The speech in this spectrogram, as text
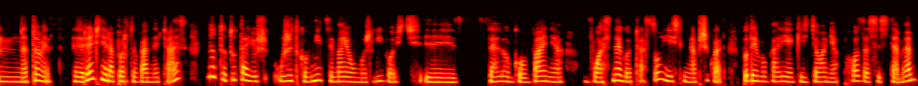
Mm, natomiast ręcznie raportowany czas, no to tutaj już użytkownicy mają możliwość y, zalogowania własnego czasu, jeśli na przykład podejmowali jakieś działania poza systemem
